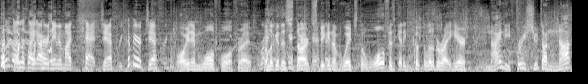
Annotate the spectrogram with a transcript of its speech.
what do I look like I heard naming my cat Jeffrey? Come here, Jeffrey. Well, you name Wolf Wolf, right? right? But look at this start. Speaking of which, the Wolf is getting cooked a little bit right here. 93 shoots on not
